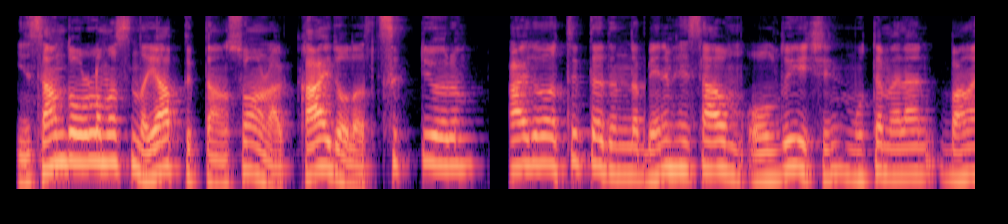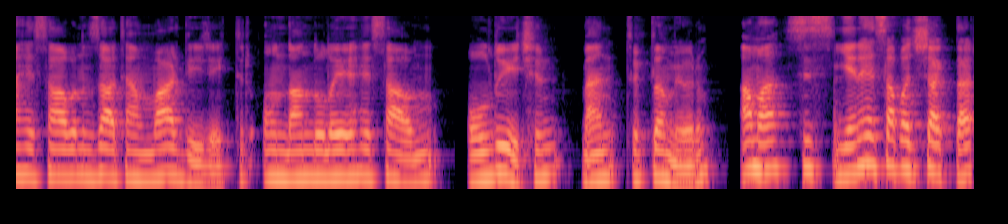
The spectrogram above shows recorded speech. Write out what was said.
İnsan doğrulamasını da yaptıktan sonra kaydola tıklıyorum. Kaydola tıkladığımda benim hesabım olduğu için muhtemelen bana hesabının zaten var diyecektir. Ondan dolayı hesabım olduğu için ben tıklamıyorum. Ama siz yeni hesap açacaklar.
